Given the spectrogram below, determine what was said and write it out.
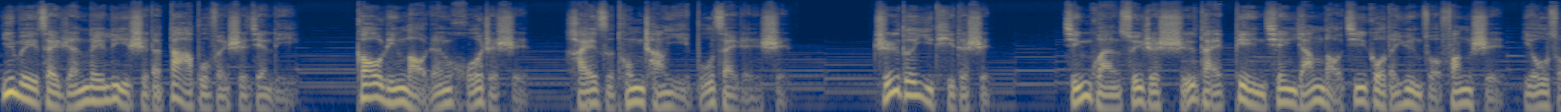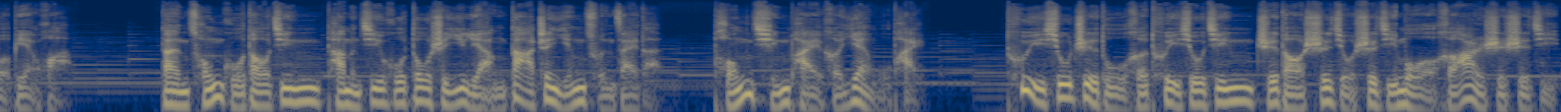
因为在人类历史的大部分时间里，高龄老人活着时，孩子通常已不在人世。值得一提的是，尽管随着时代变迁，养老机构的运作方式有所变化，但从古到今，他们几乎都是以两大阵营存在的：同情派和厌恶派。退休制度和退休金直到十九世纪末和二十世纪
